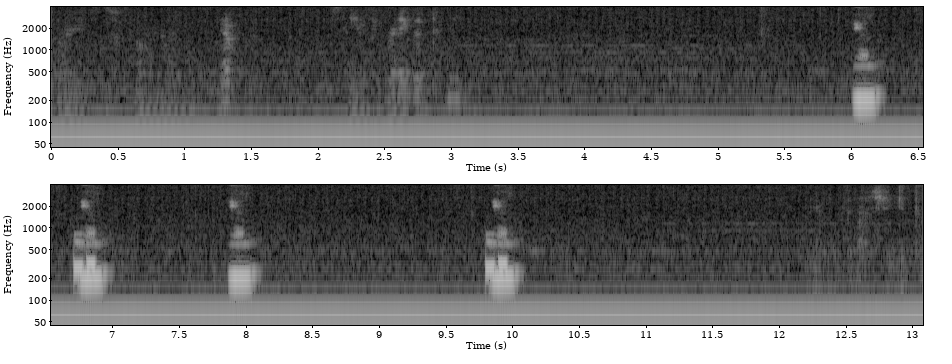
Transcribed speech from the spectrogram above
Science is going. Yep. Seems pretty good to me. Yeah, but I should get the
